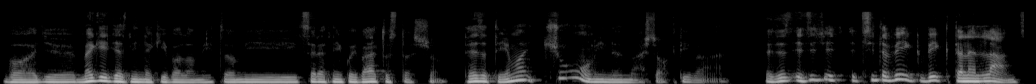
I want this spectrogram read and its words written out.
Vagy megjegyezni neki valamit, amit szeretnénk, hogy változtasson. De ez a téma egy csomó minden más aktivál. Ez, ez, ez, ez, ez szinte vég, végtelen lánc.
